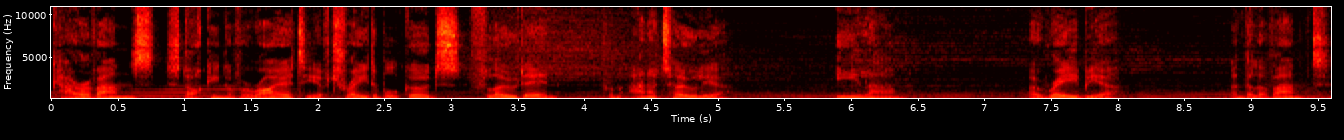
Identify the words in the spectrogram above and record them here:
Caravans stocking a variety of tradable goods flowed in from Anatolia, Elam, Arabia, and the Levant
